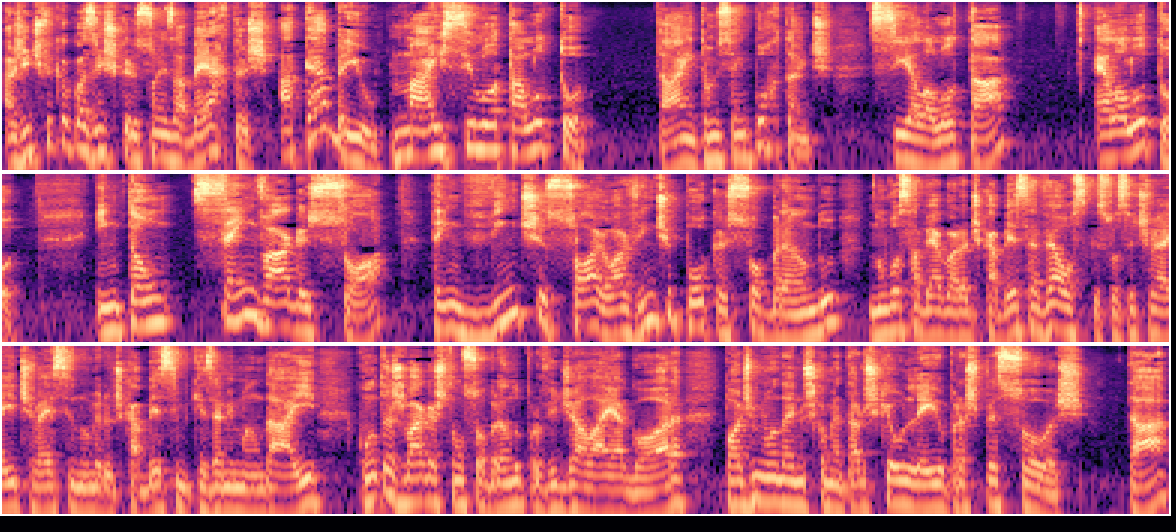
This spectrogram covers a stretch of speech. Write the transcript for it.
A gente fica com as inscrições abertas até abril, mas se lotar, lotou, tá? Então isso é importante. Se ela lotar, ela lotou. Então, 100 vagas só, tem 20 só, eu acho 20 e poucas sobrando. Não vou saber agora de cabeça. É Velski, se você tiver aí, tiver esse número de cabeça e quiser me mandar aí, quantas vagas estão sobrando pro vídeo Alai agora, pode me mandar aí nos comentários que eu leio para as pessoas tá?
